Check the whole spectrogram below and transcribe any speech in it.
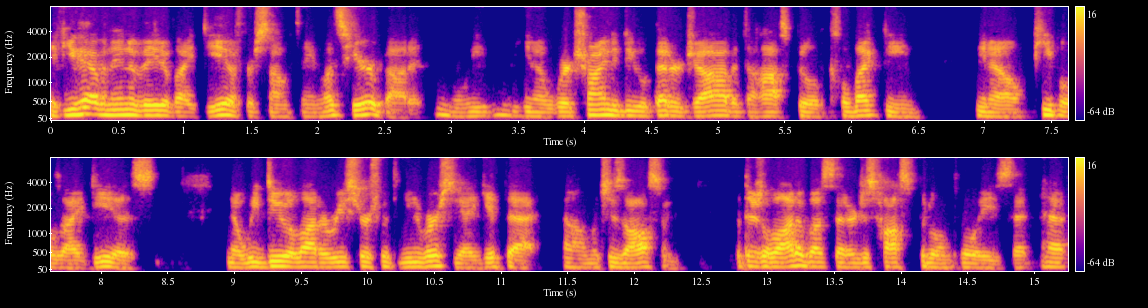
If you have an innovative idea for something, let's hear about it. We, you know, we're trying to do a better job at the hospital collecting, you know, people's ideas. You know, we do a lot of research with the university. I get that, um, which is awesome. But there's a lot of us that are just hospital employees that have,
